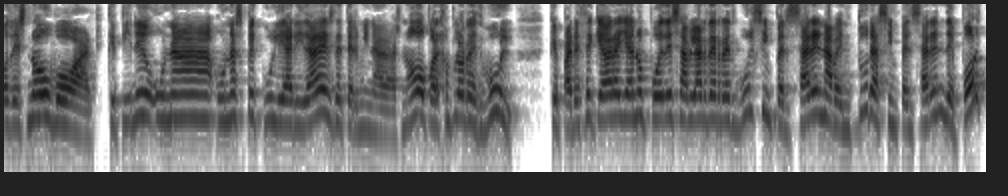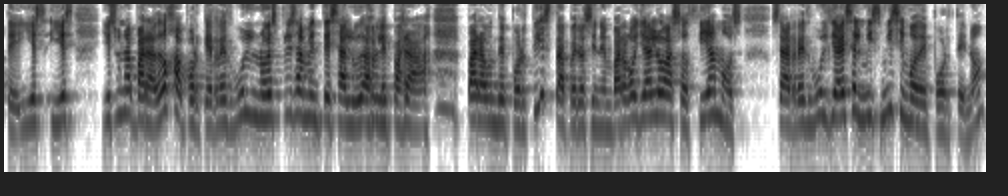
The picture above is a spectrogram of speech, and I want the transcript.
o de snowboard, que tiene unas peculiaridades determinadas, ¿no? O por ejemplo Red Bull, que parece que ahora ya no puedes hablar de Red Bull sin pensar en aventura, sin pensar en deporte. Y es, y es, y es una paradoja, porque Red Bull no es precisamente saludable para, para un deportista, pero sin embargo ya lo asociamos. O sea, Red Bull ya es el mismísimo deporte, ¿no?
